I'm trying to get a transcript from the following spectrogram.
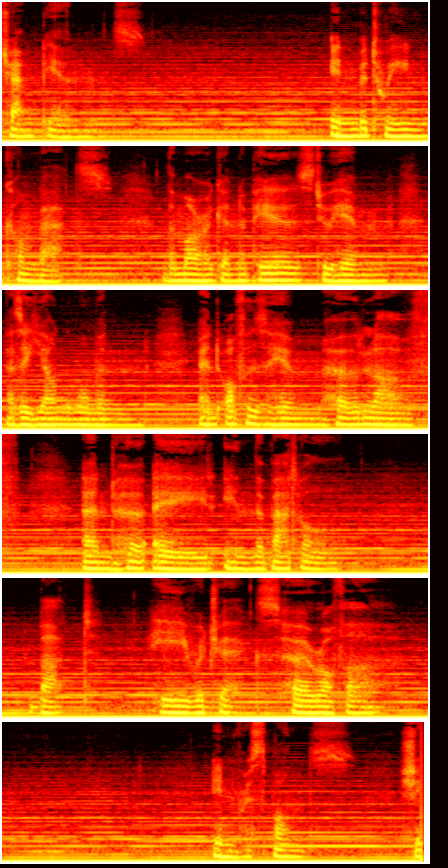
champions. In between combats, the Morrigan appears to him as a young woman and offers him her love and her aid in the battle, but he rejects her offer. In response, she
